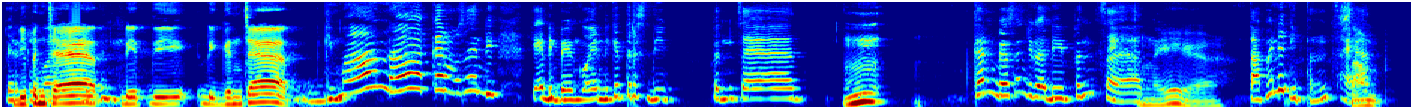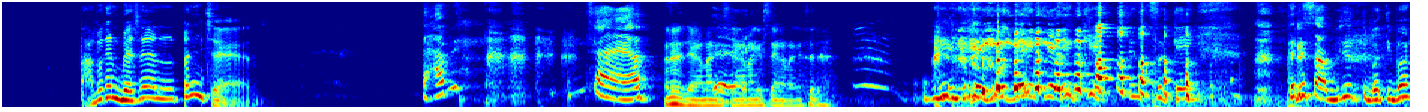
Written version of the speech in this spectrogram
Dipencet, keluar. di di digencet. gimana kan maksudnya di kayak dibengkokin dikit terus dipencet Hmm. kan biasanya juga dipencet Iya. tapi ini dipencet Sam- Tapi kan biasanya pencet. tapi pencet Aduh, jangan nangis, Eh. jangan nangis, jangan nangis sudah. It's okay. Terus habis itu tiba-tiba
